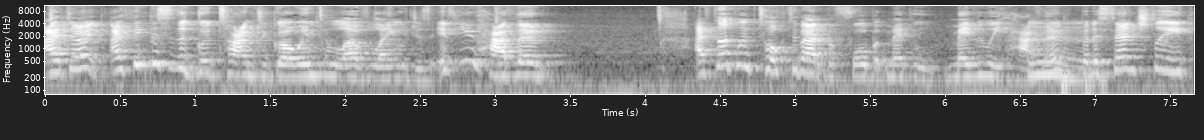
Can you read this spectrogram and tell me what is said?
i don't i think this is a good time to go into love languages if you haven't i feel like we've talked about it before but maybe maybe we haven't Mm. but essentially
